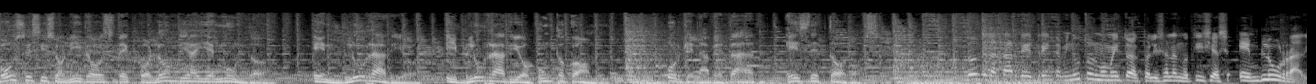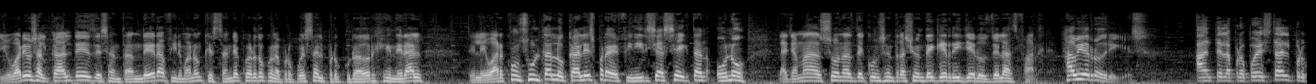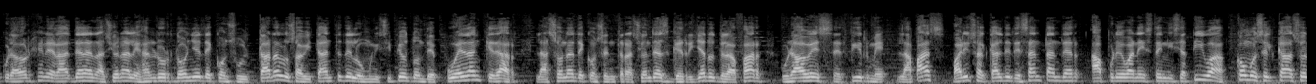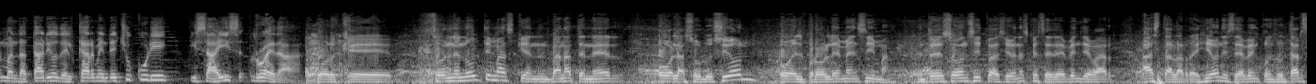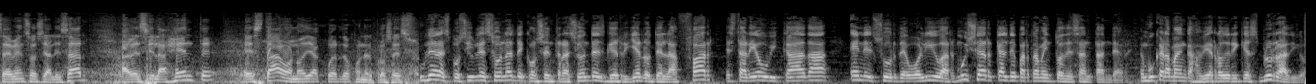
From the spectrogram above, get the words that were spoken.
Voces y sonidos de Colombia y el mundo en Blue Radio y bluradio.com, porque la verdad es de todos. Dos de la tarde, 30 minutos, momento de actualizar las noticias en Blue Radio. Varios alcaldes de Santander afirmaron que están de acuerdo con la propuesta del Procurador General de elevar consultas locales para definir si aceptan o no las llamadas zonas de concentración de guerrilleros de las FARC. Javier Rodríguez. Ante la propuesta del Procurador General de la Nación, Alejandro Ordóñez, de consultar a los habitantes de los municipios donde puedan quedar las zonas de concentración de guerrilleros de la FARC, una vez se firme la paz, varios alcaldes de Santander aprueban esta iniciativa, como es el caso del mandatario del Carmen de Chucurí, Isaís Rueda. Porque son en últimas quienes van a tener o la solución o el problema encima. Entonces son situaciones que se deben llevar hasta la región y se deben consultar, se deben socializar, a ver si la gente está o no de acuerdo con el proceso. Una de las posibles zonas de concentración de guerrilleros de la FARC estaría ubicada en el sur de Bolívar, muy cerca al departamento de Santander. En Bucaramanga, Javier Rodríguez, Blue Radio.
